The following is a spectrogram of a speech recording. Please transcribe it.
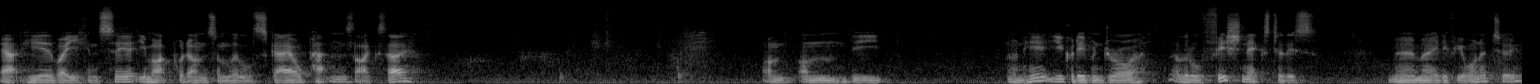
out here where you can see it. You might put on some little scale patterns like so. On, on the on here, you could even draw a little fish next to this mermaid if you wanted to.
